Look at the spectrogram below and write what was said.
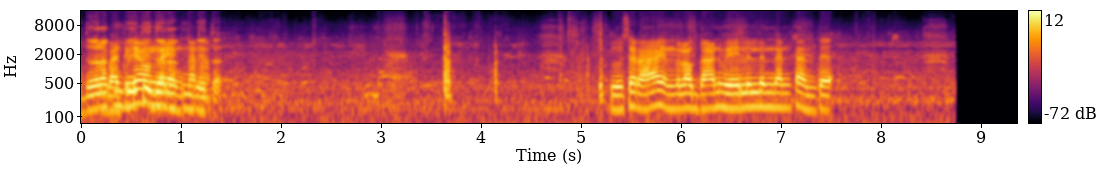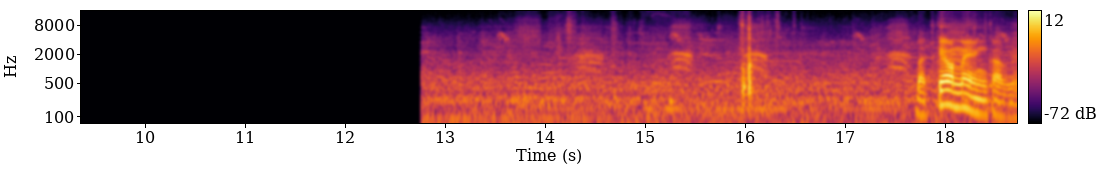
అదో రకం బతికే పీత ఇదో ఉన్నాయి రకం ఇంకానా? పీత చూసారా? ఇందులో కానీ వేలు వెళ్ళిందంటే అంతే. బతికే ఉన్నాయి ఇంకా అవి.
